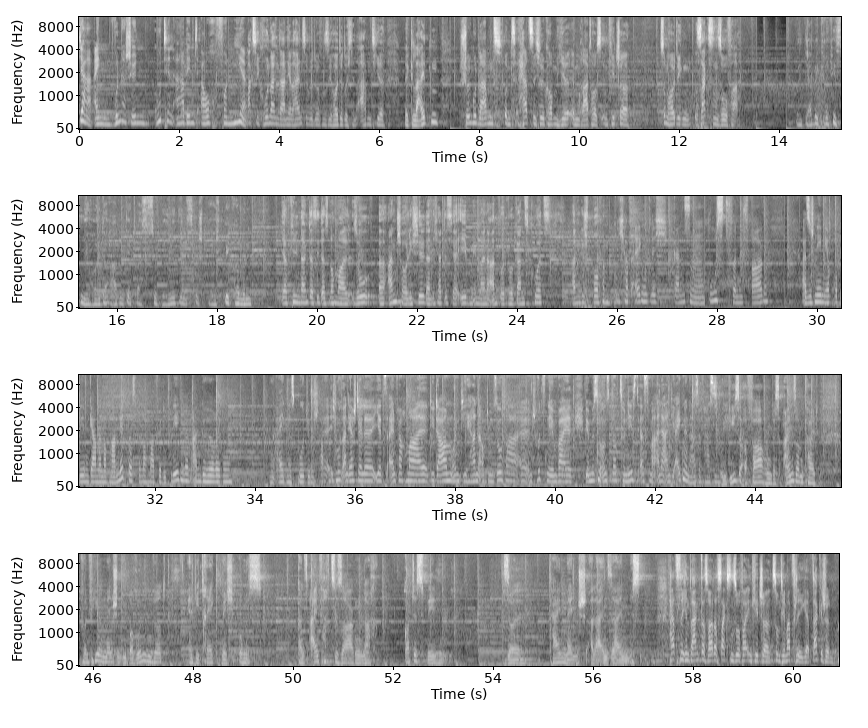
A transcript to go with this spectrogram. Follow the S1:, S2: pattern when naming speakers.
S1: Ja, einen wunderschönen guten Abend auch von mir.
S2: Maxi Kronang, Daniel Heinze, wir dürfen Sie heute durch den Abend hier begleiten. Schönen guten Abend und herzlich willkommen hier im Rathaus in Kitscher zum heutigen Sachsensofa.
S3: Und der Begriff ist mir heute Abend etwas zu wenig ins Gespräch gekommen.
S4: Ja, vielen Dank, dass Sie das nochmal so äh, anschaulich schildern. Ich hatte es ja eben in meiner Antwort nur ganz kurz angesprochen.
S5: Ich habe eigentlich ganzen Boost von Fragen. Also ich nehme Ihr Problem gerne nochmal mit, dass wir nochmal für die pflegenden Angehörigen ein eigenes Podium schaffen.
S6: Ich muss an der Stelle jetzt einfach mal die Damen und die Herren auf dem Sofa äh, in Schutz nehmen, weil wir müssen uns doch zunächst erstmal alle an die eigene Nase fassen.
S7: Und diese Erfahrung, dass Einsamkeit von vielen Menschen überwunden wird, äh, die trägt mich, um es ganz einfach zu sagen, nach Gottes Willen soll kein Mensch allein sein müssen.
S2: Herzlichen Dank, das war das Sachsensofa in Kitscher zum Thema Pflege. Dankeschön.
